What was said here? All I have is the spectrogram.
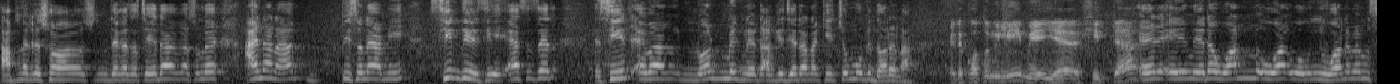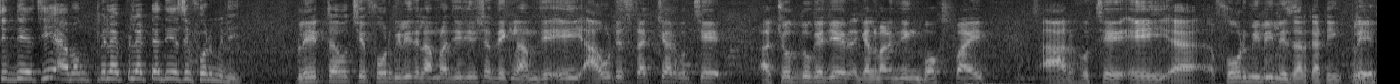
আপনাকে সহ দেখা যাচ্ছে এটা আসলে আয়না না পিছনে আমি সিট দিয়েছি এস এস এর সিট এবং নন ম্যাগনেট আর কি যেটা নাকি চুম্বকে ধরে না। এটা কত মিলি মে- ইয়ে শীটটা এর এই- এটা one one M M sheet দিয়েছি এবং প্লে প্লেটটা দিয়েছি ফোর মিলি। প্লেটটা হচ্ছে ফোর মিলি। তাহলে আমরা যে জিনিসটা দেখলাম যে এই আউট স্ট্রাকচার হচ্ছে চোদ্দ গেজের গ্যালভানাইজিং বক্স পাইপ আর হচ্ছে এই four milli laser cutting plate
